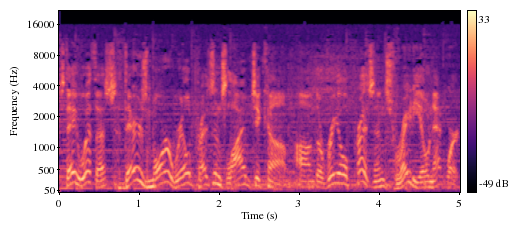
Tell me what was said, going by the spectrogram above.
Stay with us. There's more Real Presence Live to come on the Real Presence Radio Network.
